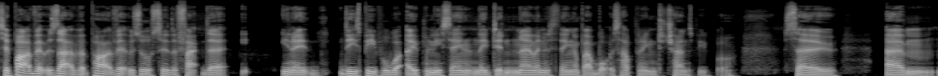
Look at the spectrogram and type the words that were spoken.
so part of it was that, but part of it was also the fact that you know these people were openly saying that they didn't know anything about what was happening to trans people. So, um,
